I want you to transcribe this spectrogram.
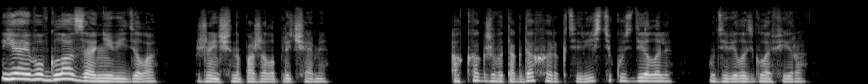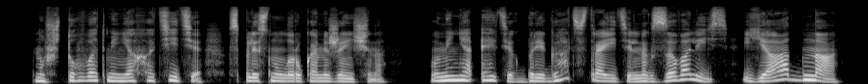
Я его в глаза не видела. Женщина пожала плечами. «А как же вы тогда характеристику сделали?» — удивилась Глафира. «Ну что вы от меня хотите?» — всплеснула руками женщина. «У меня этих бригад строительных завались. Я одна!»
